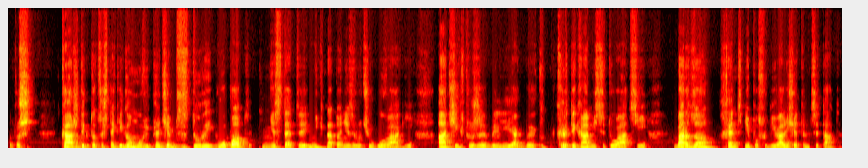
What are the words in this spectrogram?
Otóż każdy, kto coś takiego mówi, plecie bzdury i głupoty. Niestety nikt na to nie zwrócił uwagi, a ci, którzy byli jakby krytykami sytuacji, bardzo chętnie posługiwali się tym cytatem.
